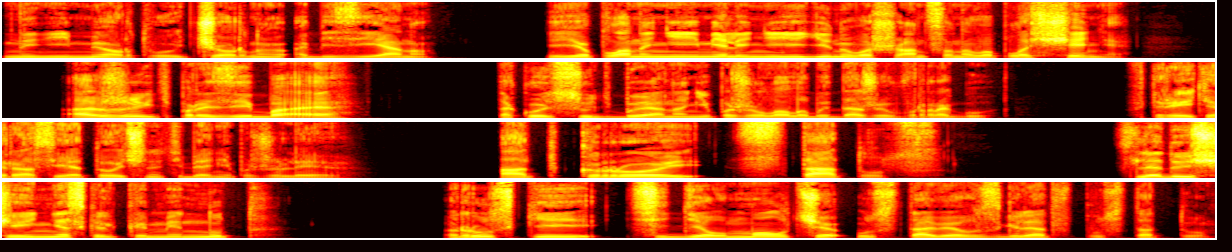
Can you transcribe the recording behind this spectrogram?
ныне мертвую черную обезьяну, ее планы не имели ни единого шанса на воплощение. А жить, прозябая, такой судьбы она не пожелала бы даже врагу. В третий раз я точно тебя не пожалею. Открой статус. Следующие несколько минут русский сидел молча, уставив взгляд в пустоту.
